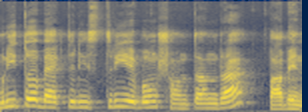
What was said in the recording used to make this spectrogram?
মৃত ব্যক্তির স্ত্রী এবং সন্তানরা পাবেন।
